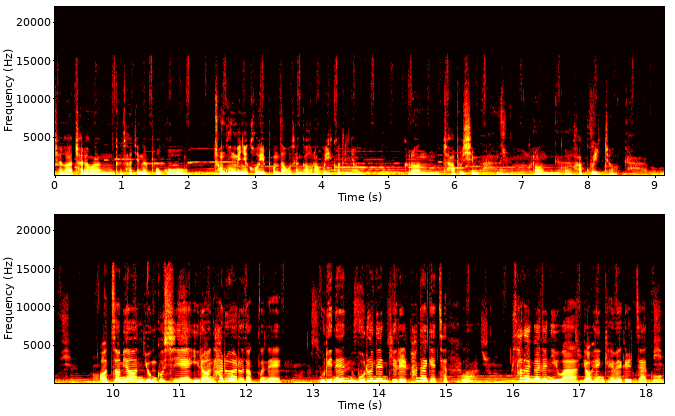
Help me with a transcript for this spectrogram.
제가 촬영한 그 사진을 보고 전 국민이 거의 본다고 생각을 하고 있거든요. 그런 자부심? 네. 그런 걸 갖고 있죠. 어쩌면 용구 씨의 이런 하루하루 덕분에 우리는 모르는 길을 편하게 찾고 사랑하는 이와 여행 계획을 짜고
